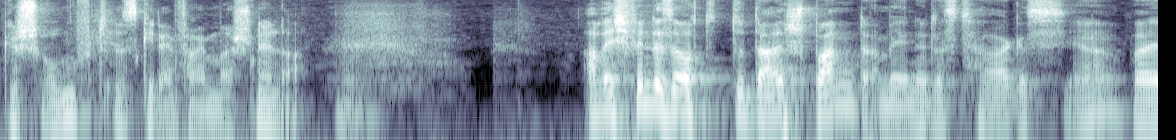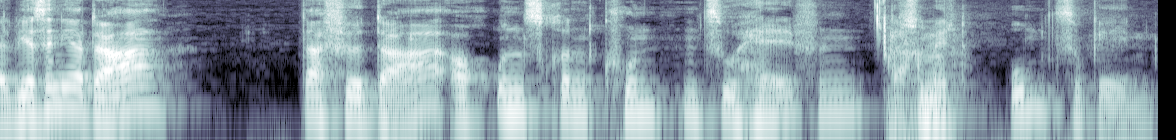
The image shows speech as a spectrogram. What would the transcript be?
geschrumpft, es geht einfach immer schneller. Ja. Aber ich finde es auch total spannend am Ende des Tages, ja, weil wir sind ja da, dafür da, auch unseren Kunden zu helfen, damit Absolut. umzugehen.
